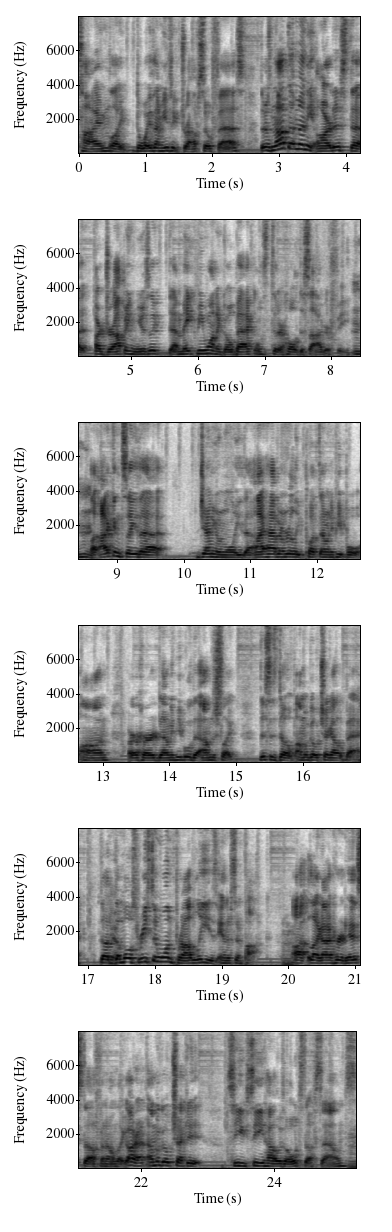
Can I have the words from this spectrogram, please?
time, like the way that music drops so fast. There's not that many artists that are dropping music that make me want to go back and listen to their whole discography. Like I can say that genuinely that I haven't really put that many people on or heard that many people that I'm just like, this is dope. I'm gonna go check out back. The Yeah. the most recent one probably is Anderson Paak. Uh, like I heard his stuff and I'm like, all right, I'm gonna go check it, see see how his old stuff sounds.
